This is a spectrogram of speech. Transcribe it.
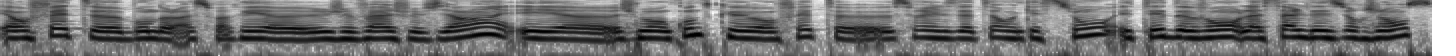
et en fait, euh, bon, dans la soirée, euh, je vais, je viens, et euh, je me rends compte que en fait, euh, ce réalisateur en question était devant la salle des urgences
